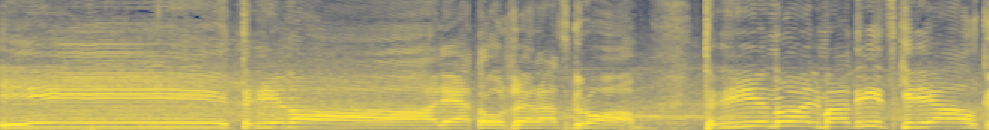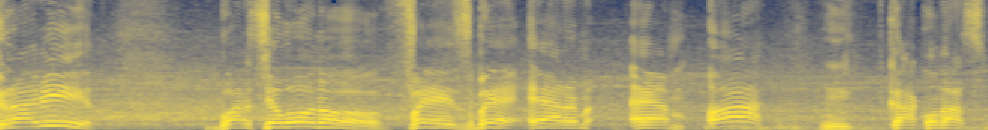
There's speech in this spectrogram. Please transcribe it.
И 3-0. Это уже разгром. 3-0 мадридский Реал громит. Барселону, ФСБ, РМА. Как у нас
